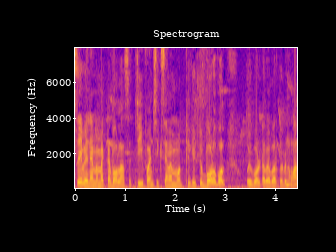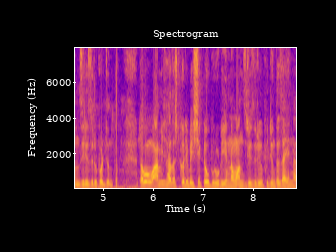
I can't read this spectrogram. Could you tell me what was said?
সেভেন এম এম একটা বল আছে। Three point six M M থেকে একটু বড় বল, ওই বলটা ব্যবহার করবেন ওয়ান জিরো জিরো পর্যন্ত। তবে আমি সাজেস্ট করি বেশি একটা উপর উঠিয়েন না ওয়ান জিরো জিরো পর্যন্ত যাইয়েন না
